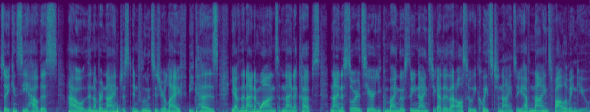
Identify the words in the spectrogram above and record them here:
So you can see how this, how the number nine just influences your life because you have the nine of wands, nine of cups, nine of swords here. You combine those three nines together, that also equates to nine. So you have nines following you,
